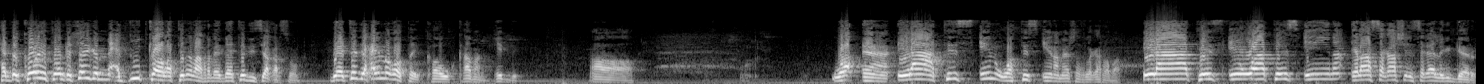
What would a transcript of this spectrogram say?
hadda koob iyo tobanka shayga macduudka la timi la rabaa daatadiisia qarsoon. Daatadii waxay noqotay? Kowkaban xidhi wa ilaa tiscin wa tisciina meeshaas laga rabaa. Ilaa tiscin wa tisciina ilaa sagaashan sagaal laga gaaro.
